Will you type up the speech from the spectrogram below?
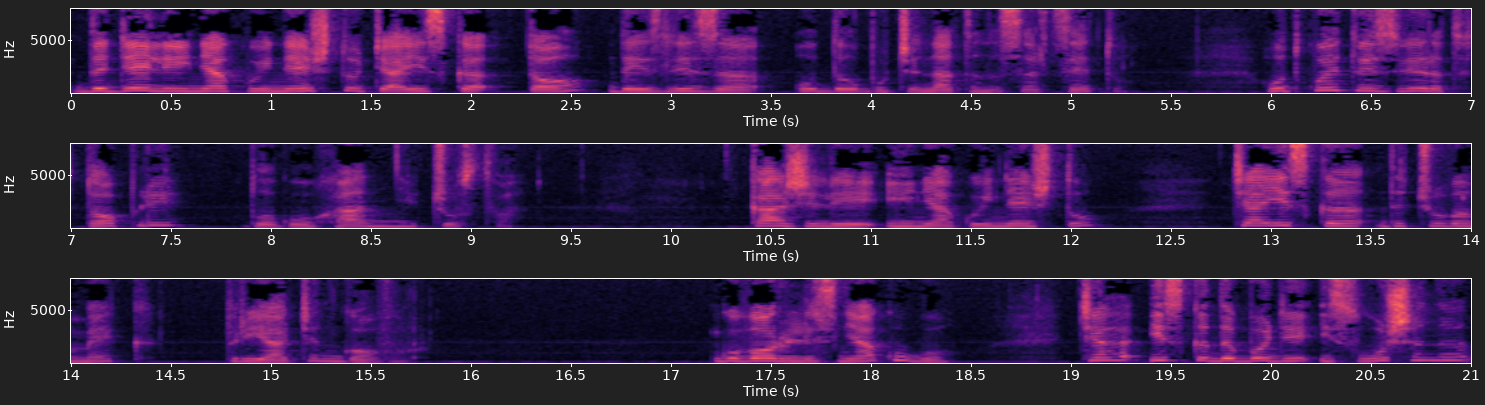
Даде ли някой нещо, тя иска то да излиза от дълбочината на сърцето, от което извират топли, благоуханни чувства. Каже ли и някой нещо, тя иска да чува мек, приятен говор. Говори ли с някого, тя иска да бъде изслушана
